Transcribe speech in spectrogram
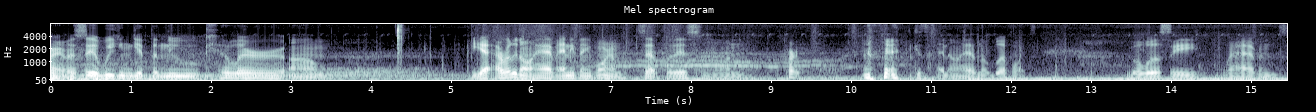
Alright, let's see if we can get the new killer. Um, yeah, I really don't have anything for him except for this one perk. Because I don't have no blood points. But we'll see what happens.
